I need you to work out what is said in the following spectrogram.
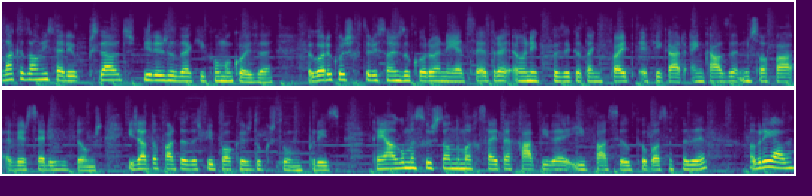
Olá, Casal Mistério. Precisava de pedir ajuda aqui com uma coisa. Agora com as restrições do corona e etc., a única coisa que eu tenho feito é ficar em casa, no sofá, a ver séries e filmes. E já estou farta das pipocas do costume, por isso, tem alguma sugestão de uma receita rápida e fácil que eu possa fazer? Obrigada.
